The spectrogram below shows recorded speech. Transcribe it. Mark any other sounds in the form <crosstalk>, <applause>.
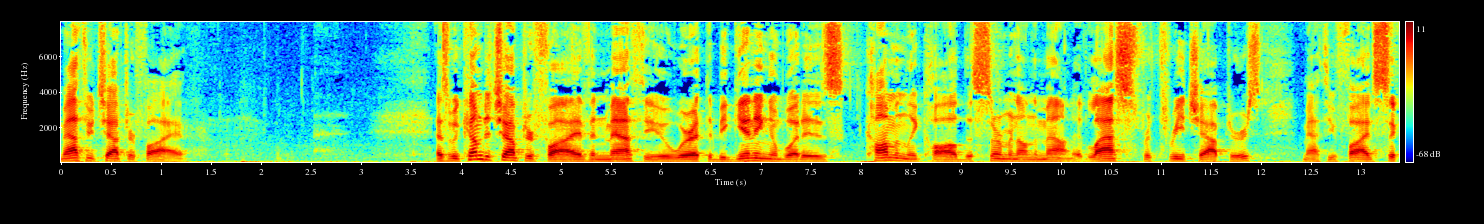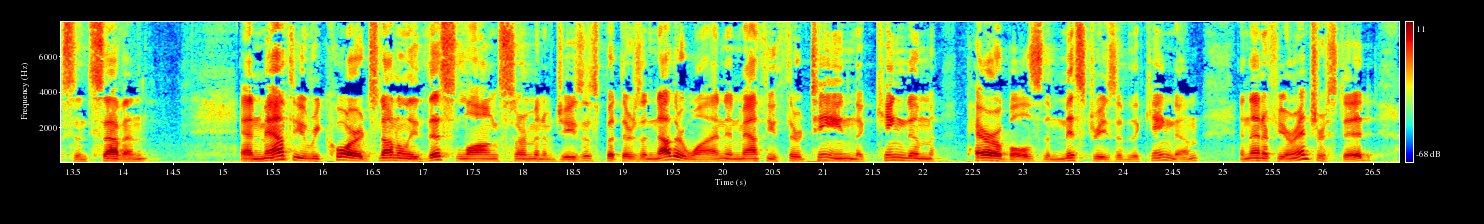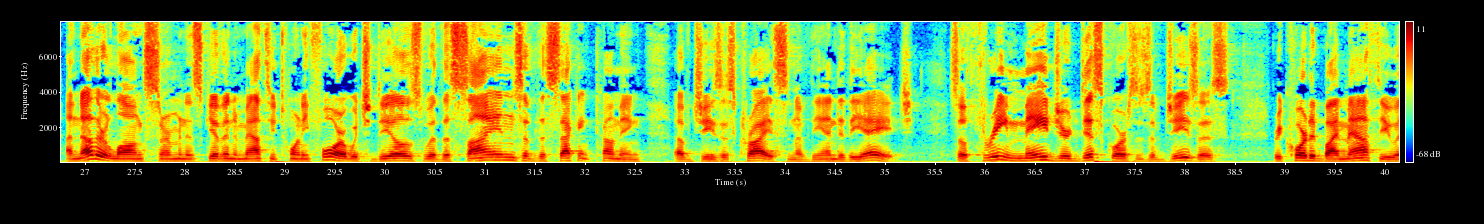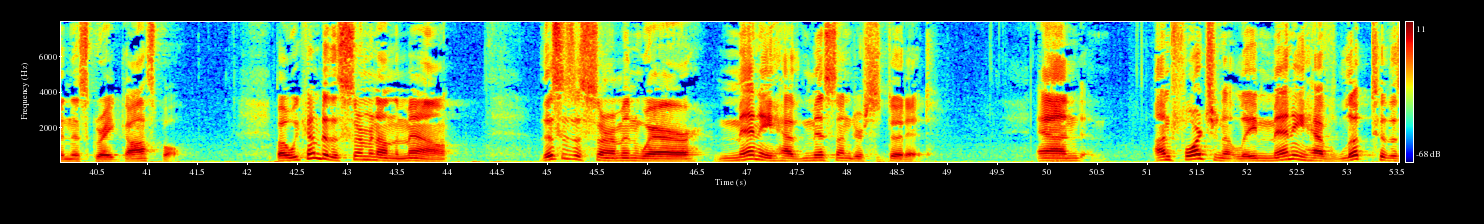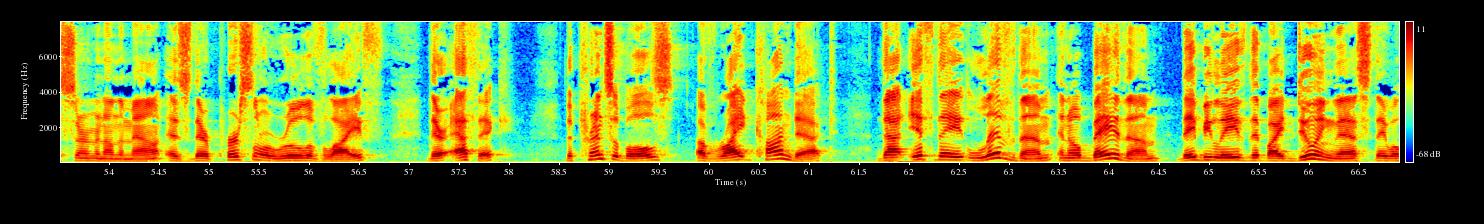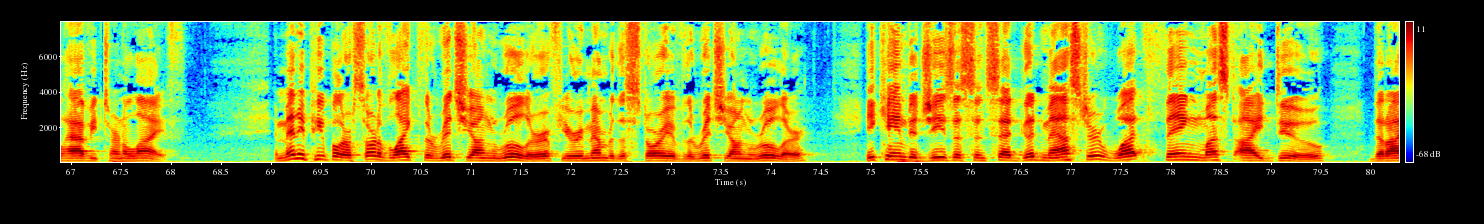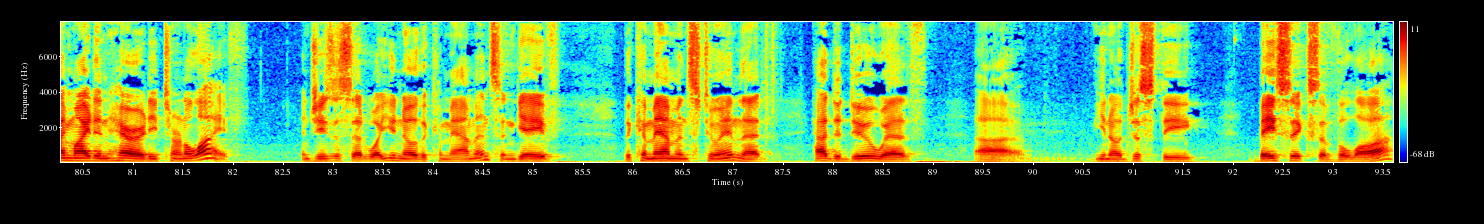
Matthew chapter 5. As we come to chapter 5 in Matthew, we're at the beginning of what is commonly called the Sermon on the Mount. It lasts for three chapters Matthew 5, 6, and 7. And Matthew records not only this long sermon of Jesus, but there's another one in Matthew 13, the kingdom parables, the mysteries of the kingdom. And then, if you're interested, another long sermon is given in Matthew 24, which deals with the signs of the second coming of Jesus Christ and of the end of the age. So, three major discourses of Jesus recorded by Matthew in this great gospel. But we come to the Sermon on the Mount. This is a sermon where many have misunderstood it. And Unfortunately, many have looked to the Sermon on the Mount as their personal rule of life, their ethic, the principles of right conduct, that if they live them and obey them, they believe that by doing this, they will have eternal life. And many people are sort of like the rich young ruler, if you remember the story of the rich young ruler. He came to Jesus and said, Good master, what thing must I do that I might inherit eternal life. And Jesus said, Well, you know the commandments, and gave the commandments to him that had to do with, uh, you know, just the basics of the law.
